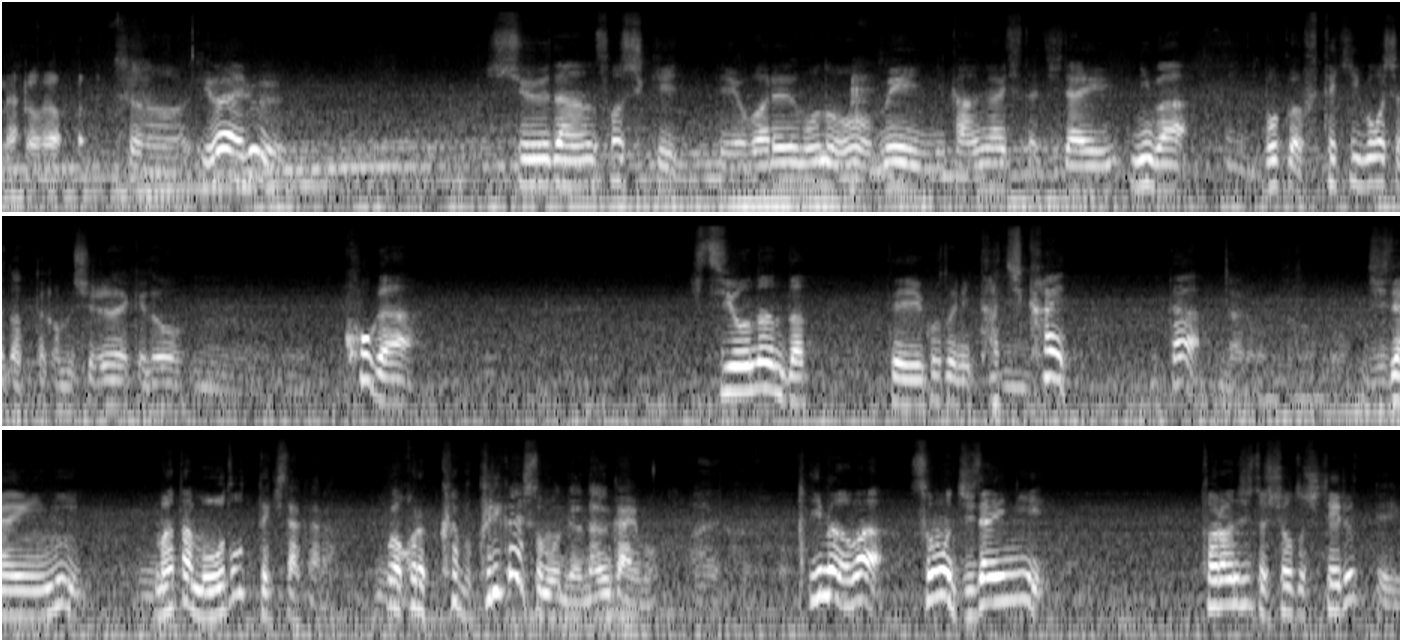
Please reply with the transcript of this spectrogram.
なるほど。そのいわゆる集団組織って呼ばれるものをメインに考えてた時代には僕は不適合者だったかもしれないけど個が必要なんだっていうことに立ち返った時代にまた戻ってきたから、これ繰り返すと思うんだよ何回も。今はその時代にトランジットしようとしているっていう。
